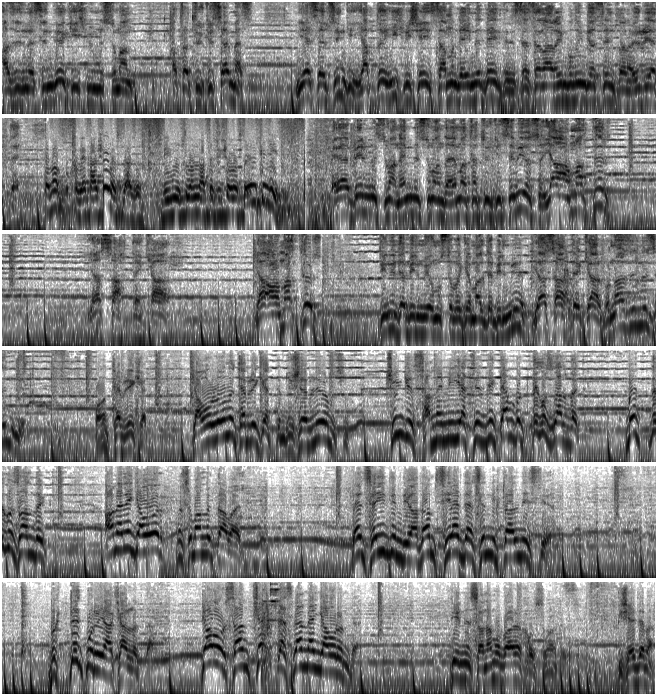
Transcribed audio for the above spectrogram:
Aziz Nesin diyor ki hiçbir Müslüman Atatürk'ü sevmez. Niye sevsin ki? Yaptığı hiçbir şey İslam'ın lehine değildir. İstersen arayayım bulayım göstereyim sana hürriyette. Tamam ve karşı olması lazım. Bir Müslümanın Atatürkçü olması da mümkün değil. Eğer bir Müslüman hem Müslüman da hem Atatürk'ü seviyorsa ya ahmaktır ya sahtekar ya ahmaktır. Dini de bilmiyor Mustafa Kemal de bilmiyor. Ya sahtekar. Bunu Aziz Nesin diyor. Onu tebrik et. Gavurluğunu tebrik ettim. Düşünebiliyor musun? Çünkü samimiyetsizlikten bıktık usandık. Bıktık usandık. Ameli gavur, Müslümanlık da var. Ben seyidim diyor adam, siyer dersinin iptalini istiyor. Bıktık bu riyakarlıktan. Gavursan çek resmen ben gavurum de. Dinin sana mübarek olsun arkadaş. Bir şey demem.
